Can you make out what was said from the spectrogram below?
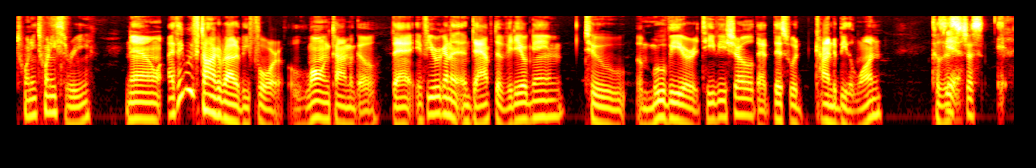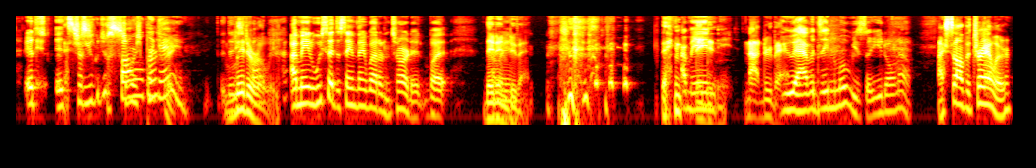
2023. Now, I think we've talked about it before a long time ago that if you were going to adapt a video game to a movie or a TV show, that this would kind of be the one because it's Yeah. just it, It's It- it's, it's just- you could just follow the perfect. game. Follow- literally I mean, we said the same thing about Uncharted, but they I didn't do that. they, I they mean, did not do that. you haven't seen the movie, so you don't know. I saw the trailer,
